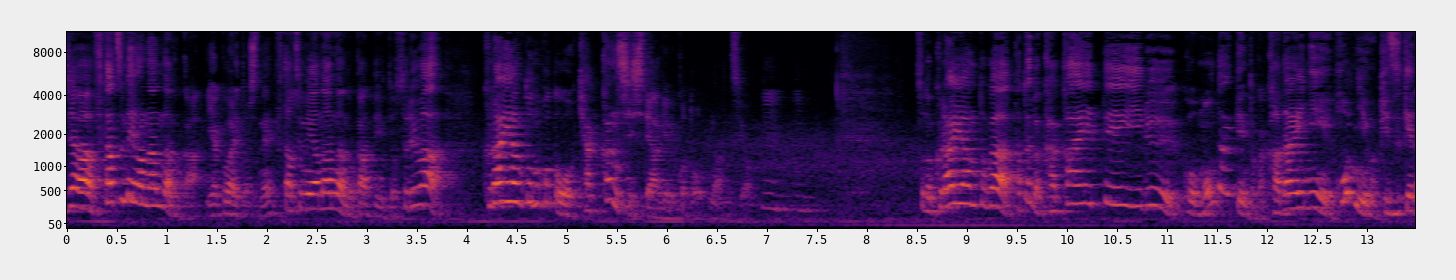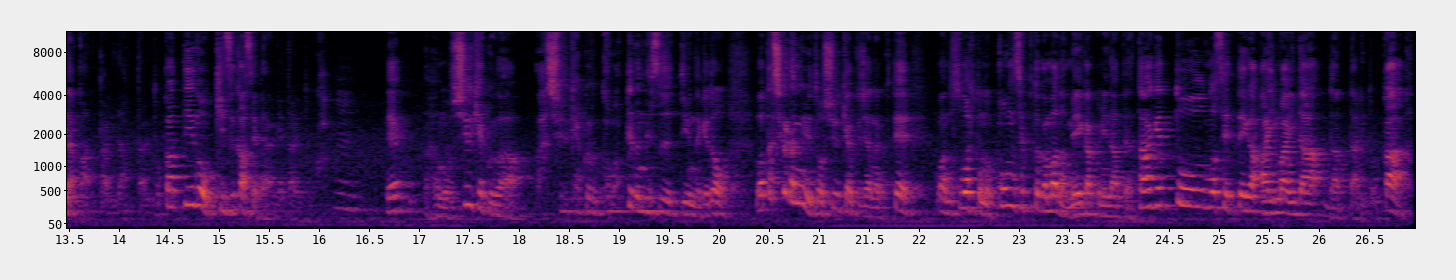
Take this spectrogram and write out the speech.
じゃあ2つ目は何なのか役割としてね。2つ目は何なのかっていうとそれはクライアントのことを客観視してあげることなんですよ、うんうん、そのクライアントが例えば抱えているこう問題点とか課題に本人は気づけなかったりだったりとかっていうのを気づかせてあげたりね、あの集客が集客困ってるんですって言うんだけど私から見ると集客じゃなくてあのその人のコンセプトがまだ明確になってターゲットの設定が曖昧だだったりとか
